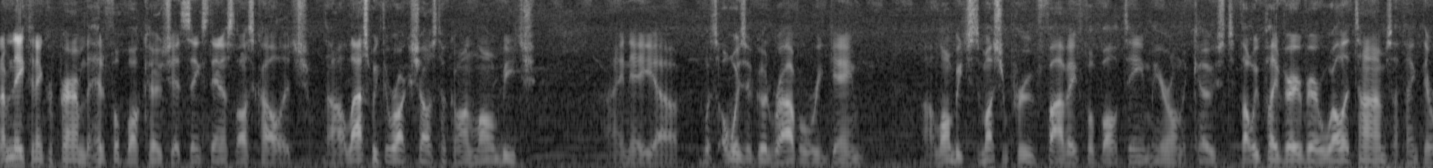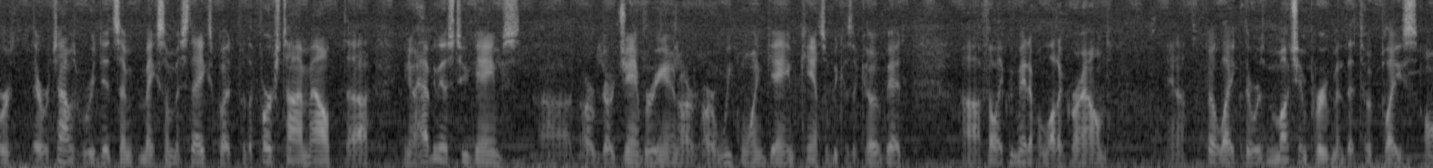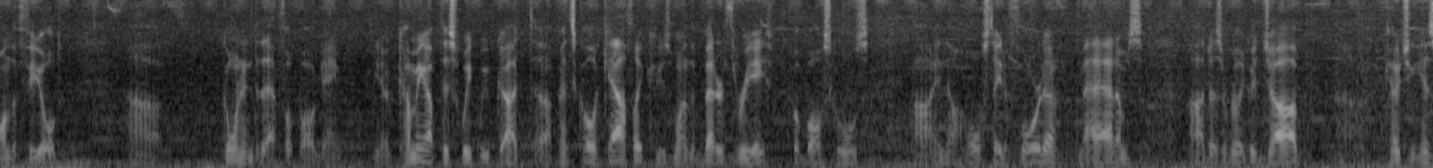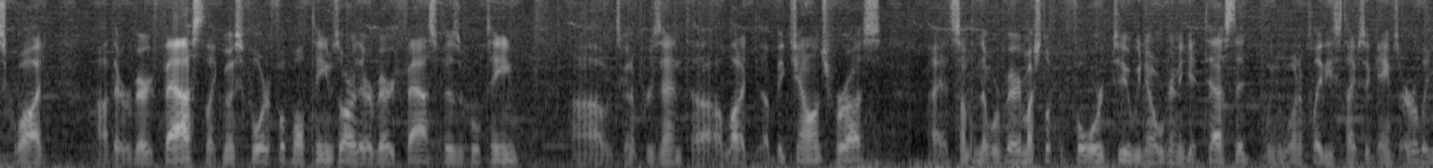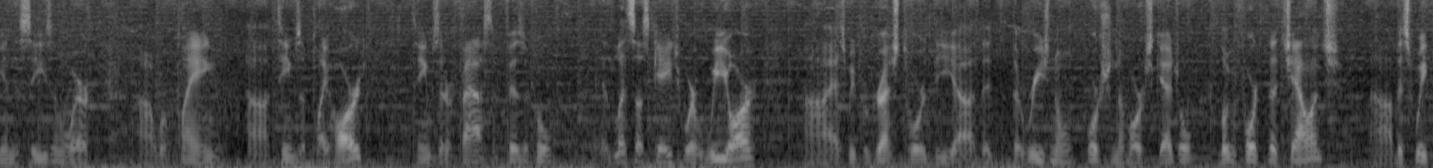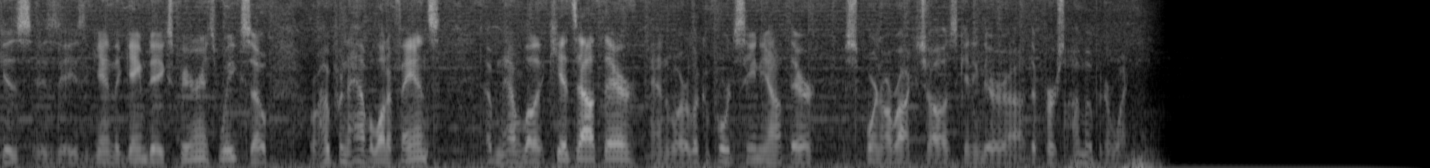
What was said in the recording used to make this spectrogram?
I'm Nathan Inkerper. I'm the head football coach at St. Stanislaus College. Uh, last week the Rockachaws took on Long Beach uh, in a uh, what's always a good rivalry game. Uh, Long Beach is a much improved 5A football team here on the coast. Thought we played very, very well at times. I think there were there were times where we did some, make some mistakes, but for the first time out, uh, you know, having those two games, uh, our, our Jamboree and our, our, Week One game canceled because of COVID, I felt like we made up a lot of ground, and I felt like there was much improvement that took place on the field uh, going into that football game. You know, coming up this week, we've got uh, Pensacola Catholic, who's one of the better 3A football schools uh, in the whole state of Florida. Matt Adams uh, does a really good job uh, coaching his squad. Uh, they're very fast, like most Florida football teams are. They're a very fast, physical team. it's going to present a lot of a big challenge for us. Uh, it's something that we're very much looking forward to. We know we're going to get tested. We want to play these types of games early in the season where we're playing uh, teams that play hard, teams that are fast and physical. It lets us gauge where we are uh, as we progress toward the, uh, the, the regional portion of our schedule. Looking forward to the challenge. Uh, this week is, is, is again the game day experience week, so we're hoping to have a lot of fans, hoping to have a lot of kids out there, and we're looking forward to seeing you out there supporting our Rockachaws, getting their, uh, their first home opener win.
